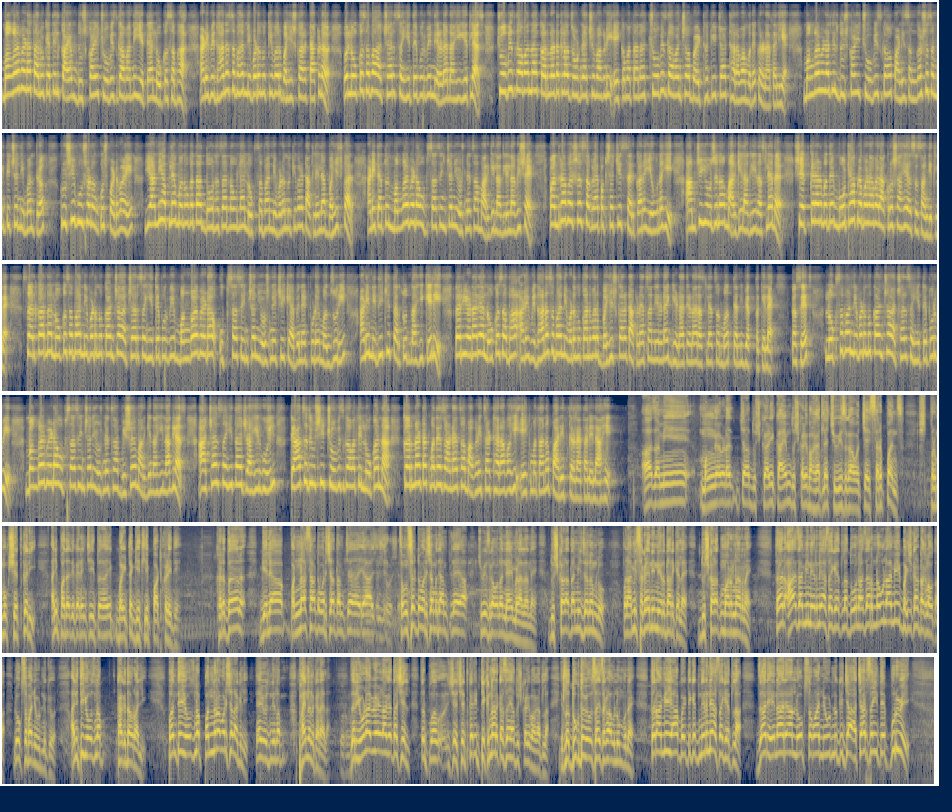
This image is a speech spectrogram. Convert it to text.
मंगळवेढा तालुक्यातील कायम दुष्काळी चोवीस गावांनी येत्या लोकसभा आणि विधानसभा निवडणुकीवर बहिष्कार टाकणं व लोकसभा आचारसंहितेपूर्वी निर्णय नाही घेतल्यास चोवीस गावांना कर्नाटकला जोडण्याची मागणी एकमतानं चोवीस गावांच्या बैठकीच्या ठरावामध्ये करण्यात आली आहे. मंगळवेढ्यातील दुष्काळी चोवीस गाव पाणी संघर्ष समितीचे निमंत्रक कृषीभूषण अंकुश पडवळे यांनी आपल्या मनोगतात दोन हजार नऊ ला लोकसभा निवडणुकीवर टाकलेल्या बहिष्कार आणि त्यातून मंगळवेढा उपसा सिंचन योजनेचा मार्गी लागलेला विषय पंधरा वर्ष सगळ्या पक्षाची सरकार येऊनही आमची योजना मार्गी लागली नसल्यानं शेतकऱ्यांमध्ये मोठ्या प्रमाणावर आक्रोश आहे असं सांगितलंय. सरकारनं लोकसभा निवडणुकांच्या आचारसंहितेपूर्वी मंगळवेढा उपसा सिंचन योजनेची कॅबिनेट पुढे मंजुरी आणि निधीची तरतूद नाही केली तर येणाऱ्या लोकसभा आणि विधानसभा निवडणुकांवर बहिष्कार टाकण्याचा निर्णय घेण्यात येणार असल्याचं मत त्यांनी व्यक्त केलंय. तसेच लोकसभा निवडणुकांच्या आचारसंहितेपूर्वी मंगळवेढा उपसा सिंचन योजनेचा विषय मार्गी नाही लागल्यास आचारसंहिता जाहीर होईल. त्याच दिवशी चोवीस गावातील लोकांना कर्नाटकमध्ये जाण्याचा मागणीचा ठरावही एकमतानं पारित करण्यात आलेला आहे. आज आम्ही मंगळवेढाच्या दुष्काळी कायम दुष्काळी भागातल्या चोवीस गावाचे सरपंच प्रमुख शेतकरी आणि पदाधिकाऱ्यांची इथं एक बैठक घेतली पाटकळ दे खरं तर गेल्या पन्नास साठ वर्षात आमच्या या चौसष्ट वर्षामध्ये आमच्या या चोवीस गावाला न्याय मिळाला नाही. दुष्काळात आम्ही जन्मलो पण आम्ही सगळ्यांनी निर्धार केला आहे दुष्काळात मरणार नाही. तर आज आम्ही निर्णय असा घेतला दोन हजार नऊला आम्ही बहिष्कार टाकला होता लोकसभा निवडणुकीवर. आणि ती योजना कागदावर आली. पण ते योजना पंधरा वर्ष लागली त्या योजनेला फायनल करायला. जर एवढा वेळ लागत असेल तर प शे शेतकरी टिकणार कसा या दुष्काळी भागातला? इथला दुग्ध व्यवसाय सगळा अवलंबून आहे. तर आम्ही या बैठकीत निर्णय असा घेतला जर येणाऱ्या लोकसभा निवडणुकीच्या आचारसंहितेपूर्वी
